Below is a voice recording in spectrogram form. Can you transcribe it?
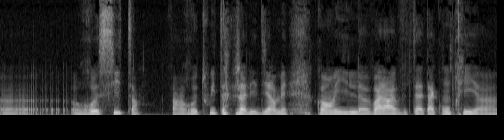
euh, recite, enfin retweet, j'allais dire, mais quand il, voilà, tu as compris, euh,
